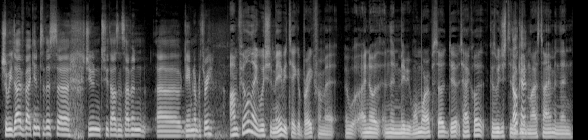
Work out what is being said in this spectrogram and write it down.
Should we dive back into this uh, June 2007 uh, game number three? I'm feeling like we should maybe take a break from it. I know, and then maybe one more episode do it, tackle it because we just did the Okay. game last time, and then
